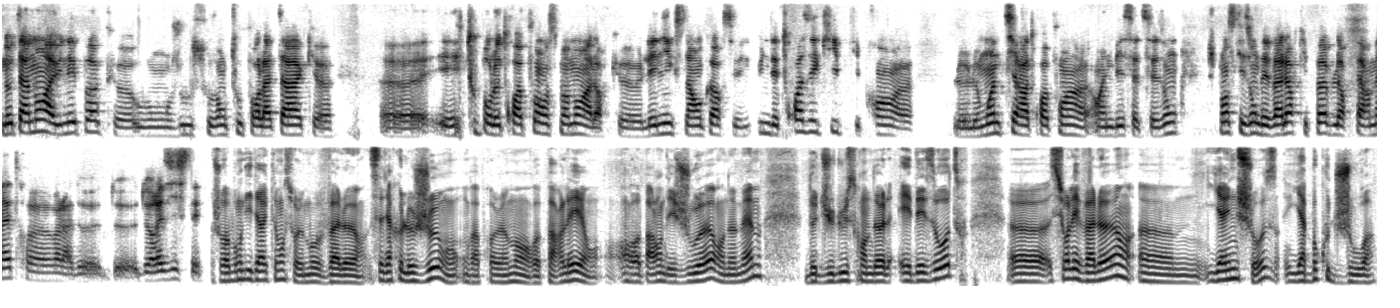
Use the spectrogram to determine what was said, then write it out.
notamment à une époque où on joue souvent tout pour l'attaque, euh, et tout pour le 3 points en ce moment, alors que l'Enix, là encore, c'est une, des trois équipes qui prend euh, le, moins de tirs à 3 points en NBA cette saison. Je pense qu'ils ont des valeurs qui peuvent leur permettre euh, voilà, de, résister. Je rebondis directement sur le mot valeur. C'est-à-dire que le jeu, on, va probablement en reparler en, en, reparlant des joueurs en eux-mêmes, de Julius Randle et des autres. Euh, sur les valeurs, euh, il y a une chose, il y a beaucoup de joie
